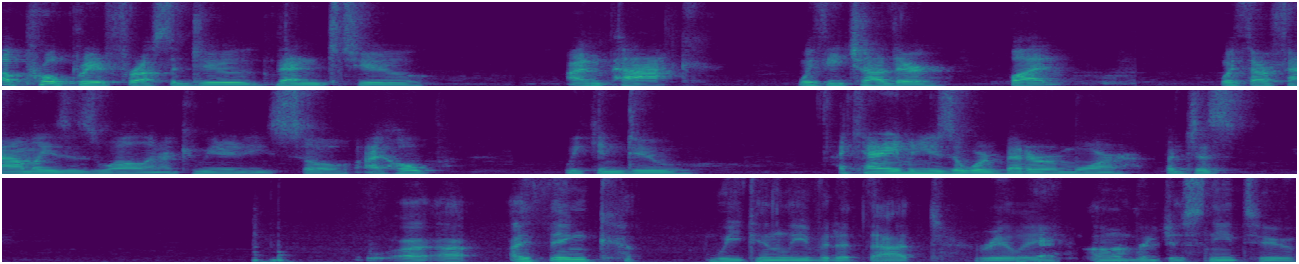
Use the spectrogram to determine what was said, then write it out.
appropriate for us to do than to unpack with each other, but with our families as well and our communities. So I hope we can do, I can't even use the word better or more, but just I, I think we can leave it at that. Really, Okay, um, we just need to,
